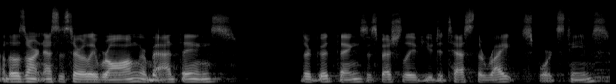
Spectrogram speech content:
Now, those aren't necessarily wrong or bad things. They're good things, especially if you detest the right sports teams.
